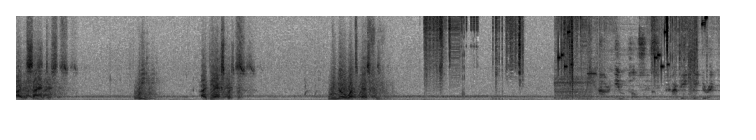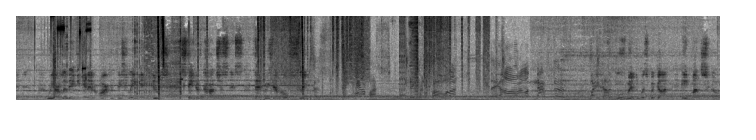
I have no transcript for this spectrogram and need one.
are the scientists. We are the experts. We know what's best for you. Our impulses are being redirected. We are living in an artificially induced state of consciousness that resembles sleep. They have us. The was begun eight months ago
